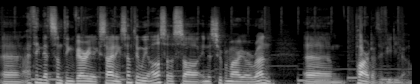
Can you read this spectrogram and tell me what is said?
Uh, I think that's something very exciting. Something we also saw in the Super Mario Run um, part of the video.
